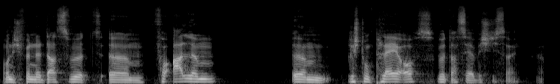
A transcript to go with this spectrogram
Und ich finde, das wird ähm, vor allem ähm, Richtung Playoffs wird das sehr wichtig sein. Ja.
